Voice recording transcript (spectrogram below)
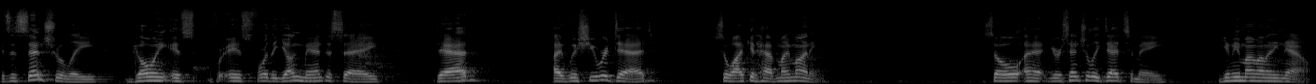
is essentially going, is for, is for the young man to say, Dad, I wish you were dead so I could have my money. So uh, you're essentially dead to me. Give me my money now.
